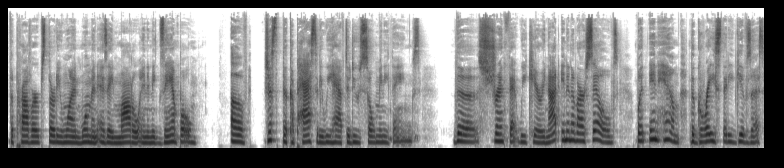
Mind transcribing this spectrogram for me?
the Proverbs 31 woman as a model and an example of just the capacity we have to do so many things. The strength that we carry, not in and of ourselves, but in Him, the grace that He gives us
